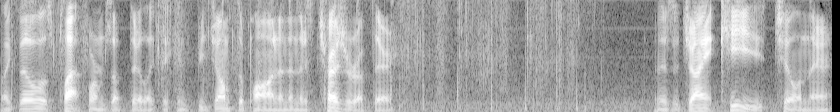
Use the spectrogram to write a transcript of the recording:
Like there are all those platforms up there, like they can be jumped upon, and then there's treasure up there. And there's a giant key chilling there.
